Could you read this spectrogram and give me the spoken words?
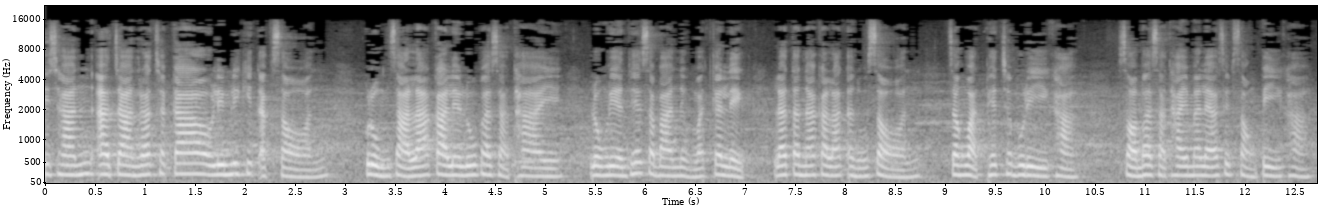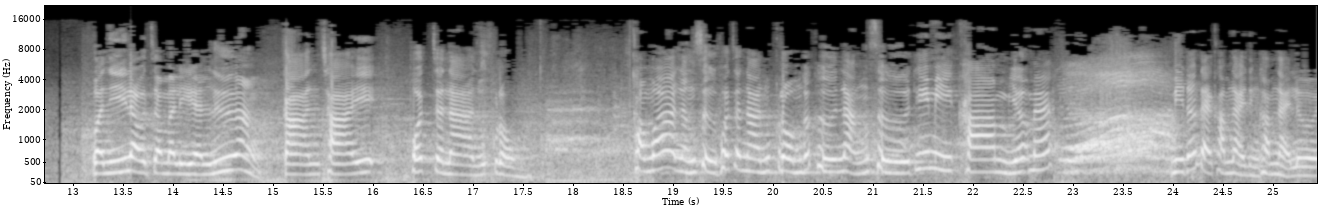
ดิฉัน อาจารย์รัชเก้า ลิมลิขิตอักษร กลุ่มสาระการเรียนรู้ภาษาไทย โรงเรียนเทศบาลหนึ่งวัดกะเหล็กและตนกรัตน์อนุสรณ์จังหวัดเพชรบุรีค่ะ สอนภาษาไทยมาแล้ว 12 ปีค่ะ วันนี้เราจะมาเรียนเรื่องการใช้พจนานุกรมคำว่าหนังสือพจนานุกรมก็คือหนังสือที่มีคำเยอะไหมเยอะมีตั้งแต่คำไหนถึงคำไหนเลย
